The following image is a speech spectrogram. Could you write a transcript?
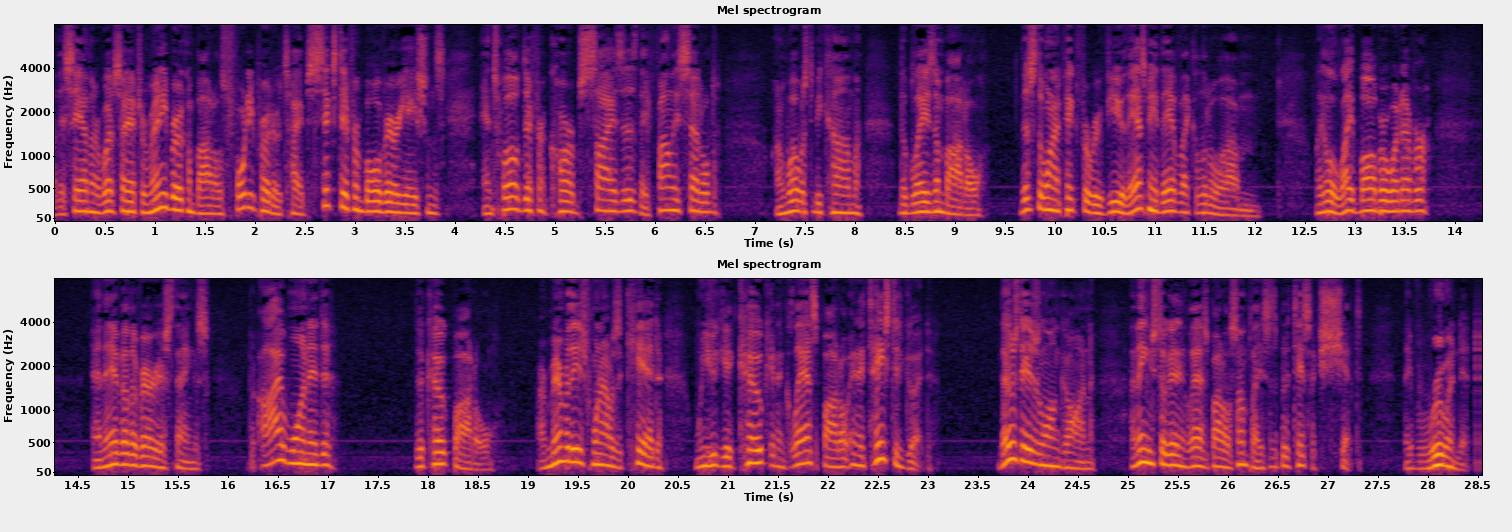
Uh, they say on their website, after many broken bottles, 40 prototypes, six different bowl variations, and 12 different carb sizes, they finally settled on what was to become the Blazing bottle. This is the one I picked for review. They asked me they have like a little, um, like a little light bulb or whatever, and they have other various things. But I wanted the Coke bottle. I remember these when I was a kid, when you could get Coke in a glass bottle and it tasted good. Those days are long gone. I think you're still getting a glass bottle some places, but it tastes like shit. They've ruined it.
